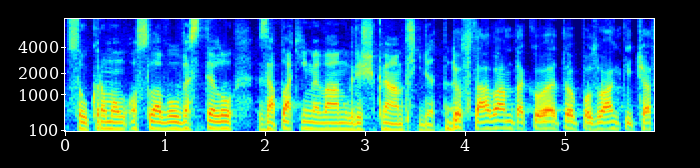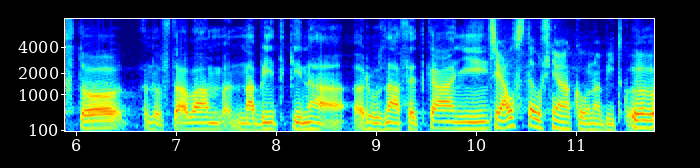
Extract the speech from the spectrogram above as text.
soukromou oslavu ve stylu zaplatíme vám, když k nám přijdete? Dostávám takovéto pozvánky často, dostávám nabídky na různá setkání. Přijal jste už nějakou nabídku? Eh,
